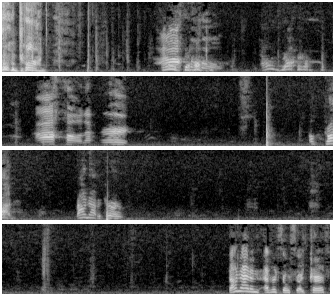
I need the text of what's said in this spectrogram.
Oh God! Ow! Oh, I was wrong. Ow, that hurt. Oh God! Round out a curve. Down at an ever so slight curve.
